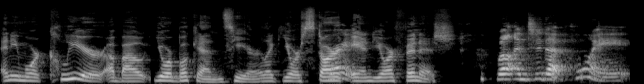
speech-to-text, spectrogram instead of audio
any more clear about your bookends here, like your start right. and your finish. Well, and to that point,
